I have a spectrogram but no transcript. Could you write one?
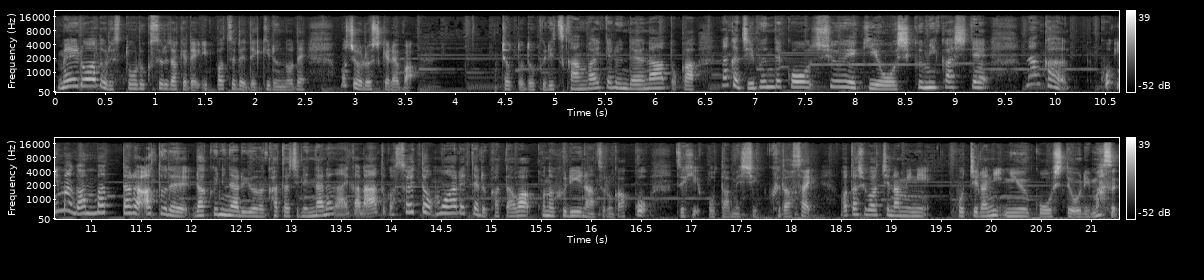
メールアドレス登録するだけで一発でできるので、もしよろしければ、ちょっと独立考えてるんだよなとか、なんか自分でこう収益を仕組み化して、なんかこう今頑張ったら後で楽になるような形にならないかなとかそういった思われてる方はこのフリーランスの学校ぜひお試しください。私はちなみにこちらに入校しております、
